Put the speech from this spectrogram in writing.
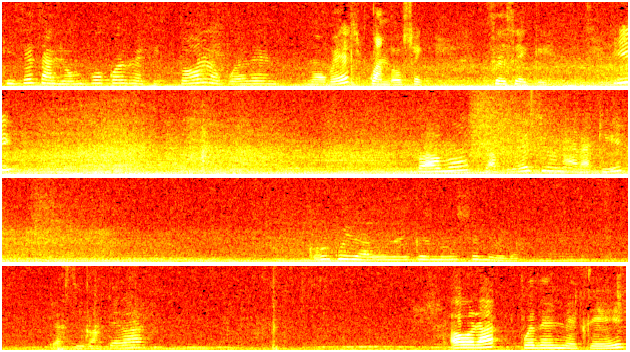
Aquí se salió un poco el resistor, lo pueden mover cuando se, se seque. Y vamos a presionar aquí con cuidado de que no se mueva. Y así va a quedar. Ahora pueden meter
